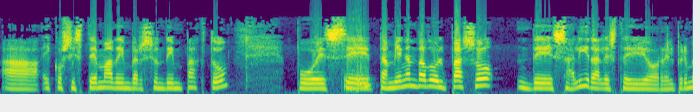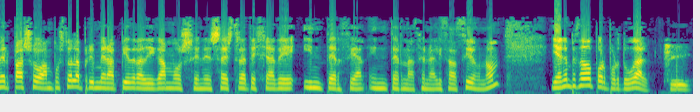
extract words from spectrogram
a ecosistema de inversión de impacto, pues eh, también han dado el paso de salir al exterior. El primer paso, han puesto la primera piedra, digamos, en esa estrategia de internacionalización, ¿no? Y han empezado por Portugal. Sí.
